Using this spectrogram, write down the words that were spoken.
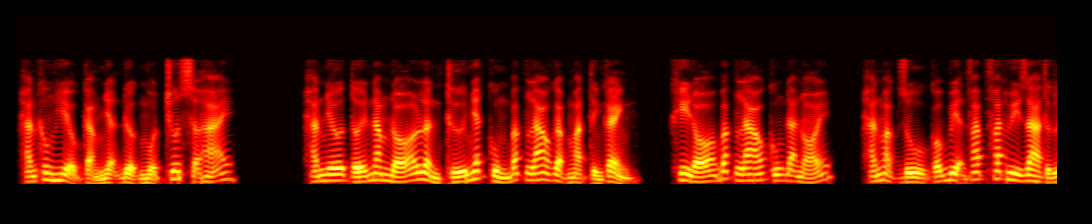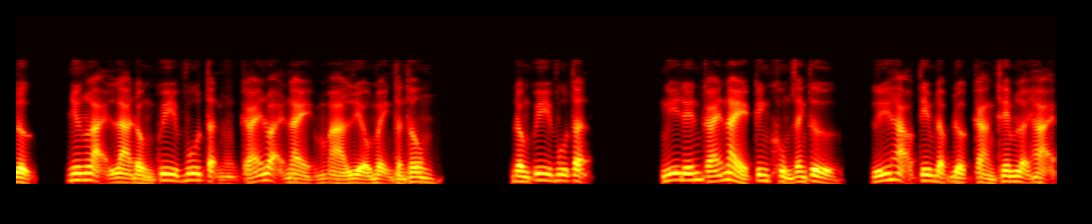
hắn không hiểu cảm nhận được một chút sợ hãi. Hắn nhớ tới năm đó lần thứ nhất cùng bác lão gặp mặt tình cảnh, khi đó bác lão cũng đã nói, hắn mặc dù có biện pháp phát huy ra thực lực, nhưng lại là đồng quy vu tận cái loại này mà liệu mệnh thần thông. Đồng quy vu tận. Nghĩ đến cái này kinh khủng danh từ, lý hạo tim đập được càng thêm lợi hại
